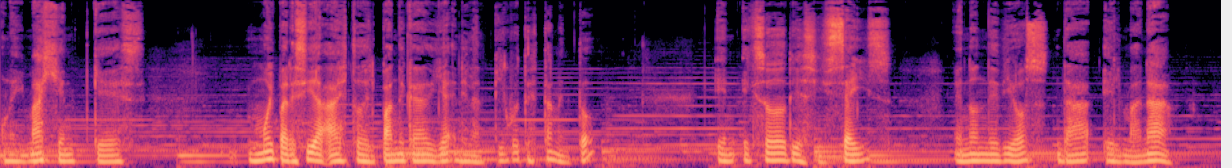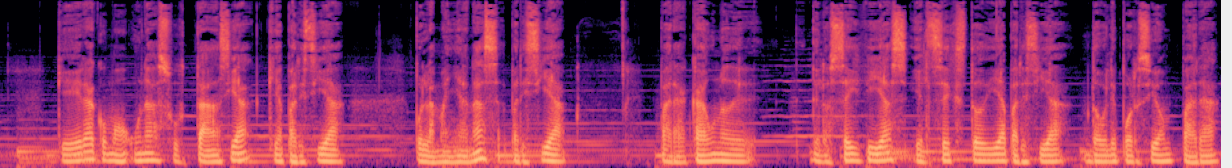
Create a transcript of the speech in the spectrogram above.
una imagen que es muy parecida a esto del pan de cada día en el Antiguo Testamento, en Éxodo 16, en donde Dios da el maná, que era como una sustancia que aparecía por las mañanas, aparecía para cada uno de, los seis días y el sexto día aparecía doble porción para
